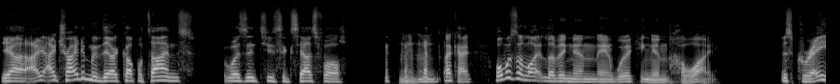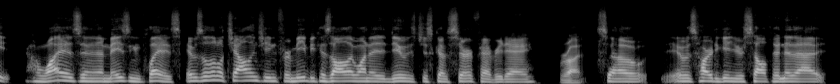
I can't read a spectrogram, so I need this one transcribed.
yeah, I, I tried to move there a couple times. It wasn't too successful. hmm Okay. What was it like living in and working in Hawaii? It's great. Hawaii is an amazing place. It was a little challenging for me because all I wanted to do was just go surf every day. Right. So it was hard to get yourself into that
